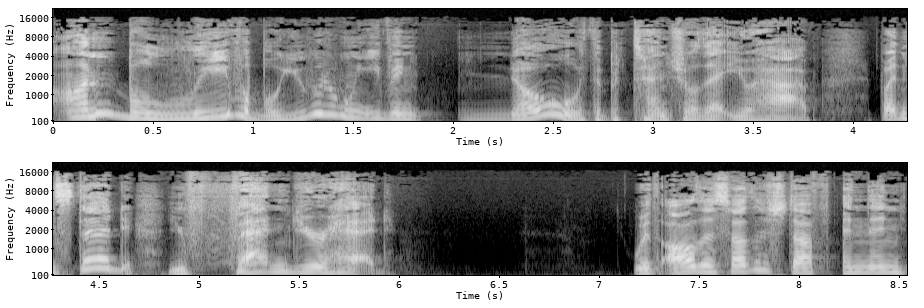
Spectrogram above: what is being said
unbelievable. You don't even know the potential that you have. But instead, you fattened your head with all this other stuff. And then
